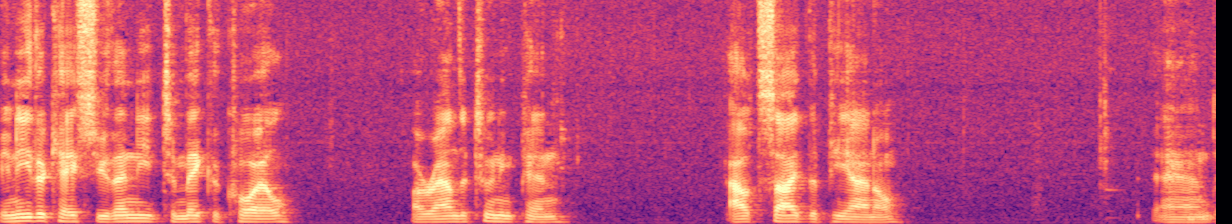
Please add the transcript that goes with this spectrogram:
in either case you then need to make a coil around the tuning pin outside the piano and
